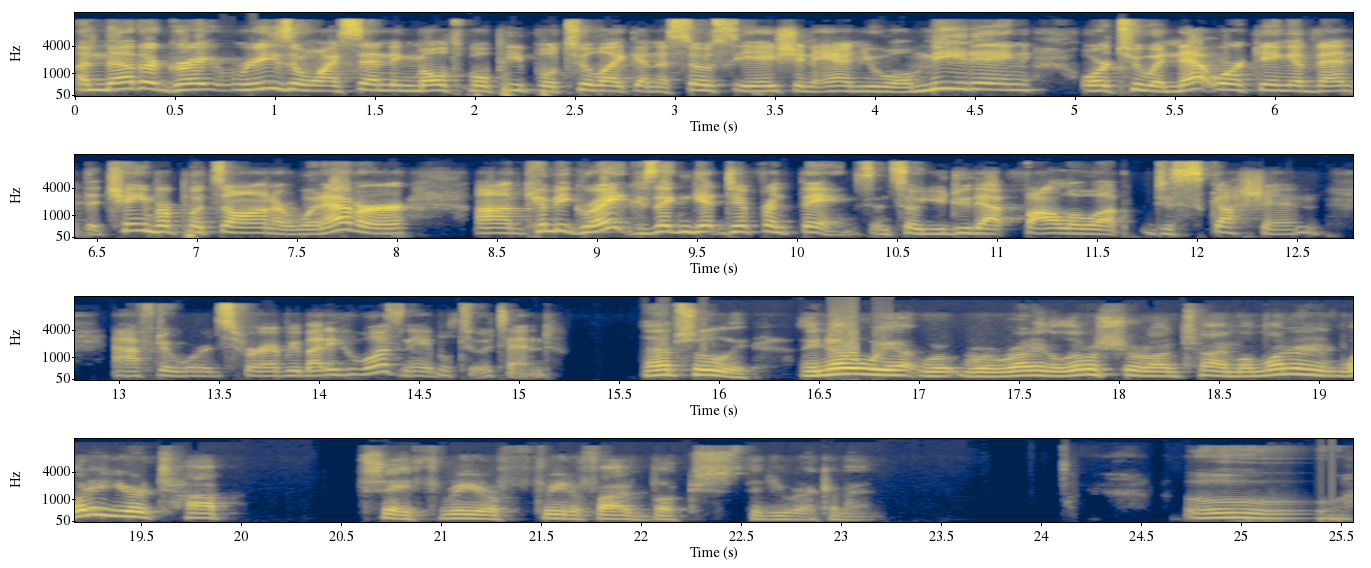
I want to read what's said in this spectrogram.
Another great reason why sending multiple people to like an association annual meeting or to a networking event the chamber puts on or whatever um, can be great because they can get different things. And so you do that follow up discussion afterwards for everybody who wasn't able to attend. Absolutely. I know we, we're, we're running a little short on time. I'm wondering what are your top, say, three or three to five books that you recommend? Oh,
